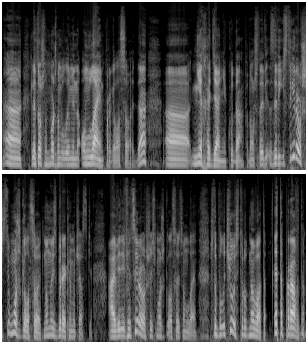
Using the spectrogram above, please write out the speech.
а, для того, чтобы можно было именно онлайн проголосовать, да, а, не ходя никуда. Потому что зарегистрировавшись, ты можешь голосовать, но на избирательном участке. А верифицировавшись, можешь голосовать онлайн. Что получилось трудновато. Это правда.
